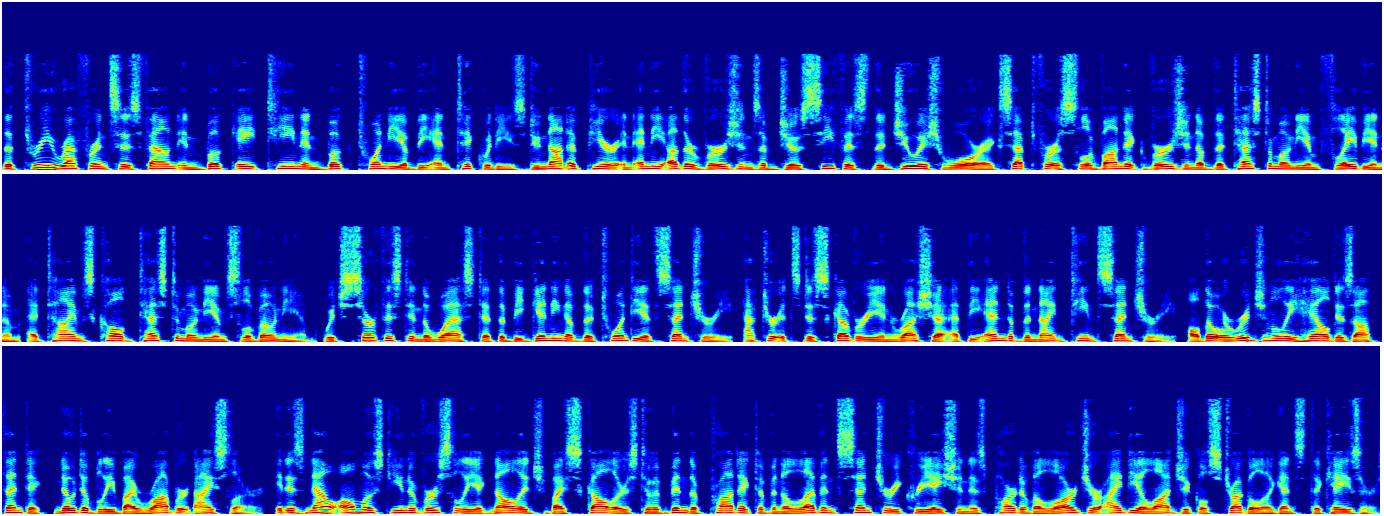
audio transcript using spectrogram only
the three references found in Book 18 and Book 20 of the Antiquities do not appear in any other versions of Josephus the Jewish War except for a Slavonic version of the Testimonium Flavianum at times called Testimonium Slavonium which surfaced in the West at the beginning of the 20th century, after its discovery in Russia at the end of the 19th century. Although originally hailed as authentic notably by Robert Eisler, it is now almost universally acknowledged by scholars to have been the product of an 11th-century creation as part of a larger ideological struggle against the Khazars.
